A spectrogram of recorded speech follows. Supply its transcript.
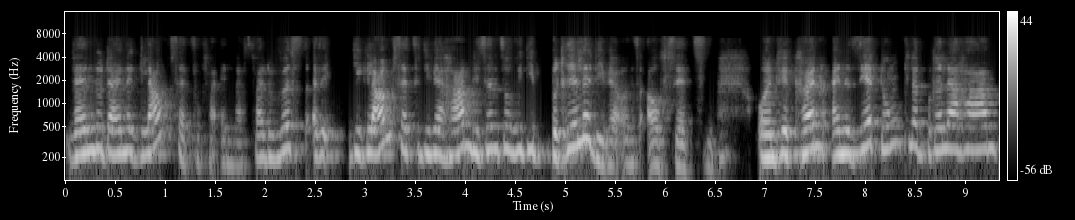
wenn du deine Glaubenssätze veränderst, weil du wirst, also die Glaubenssätze, die wir haben, die sind so wie die Brille, die wir uns aufsetzen. Und wir können eine sehr dunkle Brille haben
